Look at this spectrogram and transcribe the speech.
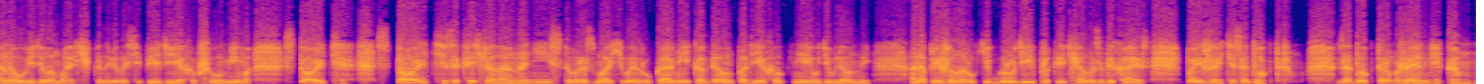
она увидела мальчика на велосипеде, ехавшего мимо. «Стойте! Стойте!» — закричала она, неистово размахивая руками, и когда он подъехал к ней, удивленный, она прижала руки к груди и прокричала, задыхаясь, «Поезжайте за доктором! За доктором Ренвиком!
